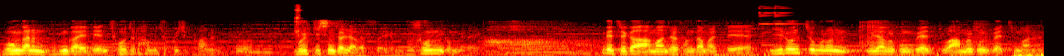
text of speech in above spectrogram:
뭔가는 누군가에 대한 저주를 하고 죽고 싶어 하는 그 물귀신 전략을 써요. 무서운 겁니다. 이거. 아. 근데 제가 암 환자를 상담할 때 이론적으로는 의학을 공부했고 암을 공부했지만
